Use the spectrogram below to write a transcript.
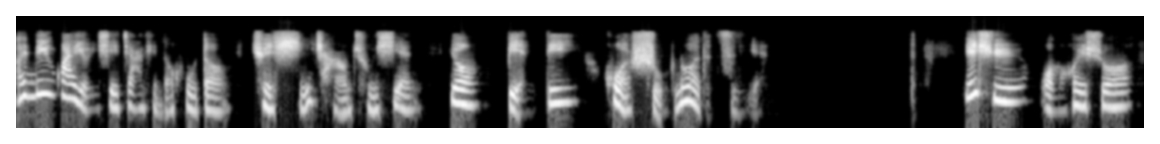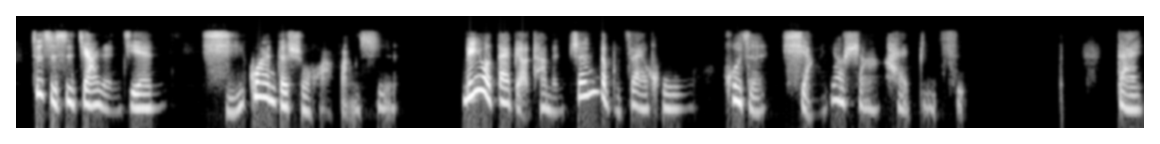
而另外有一些家庭的互动却时常出现用贬低或数落的字眼。也许我们会说，这只是家人间习惯的说话方式。没有代表他们真的不在乎，或者想要伤害彼此。但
